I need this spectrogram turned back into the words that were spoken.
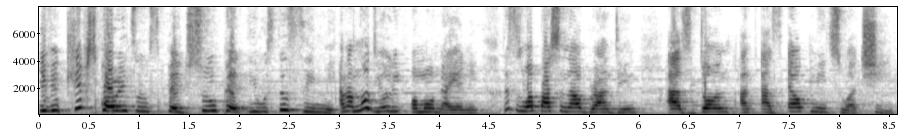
If you keep scrolling to page two, page, you will still see me. And I'm not the only Omo Mayeni. This is what personal branding has done and has helped me to achieve.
